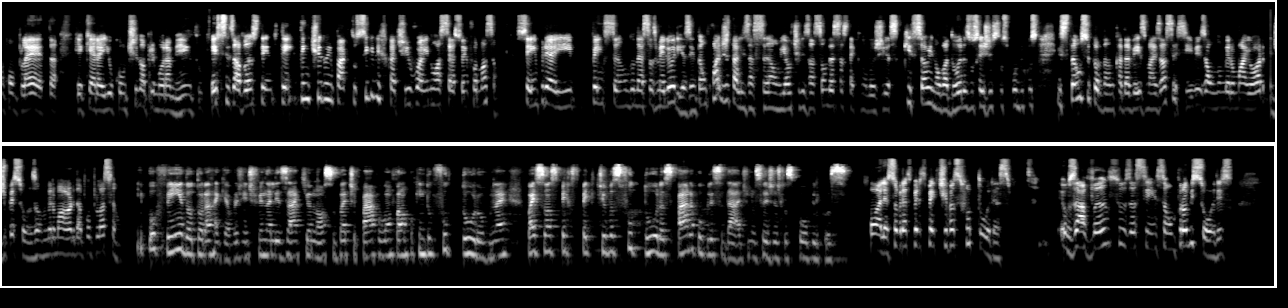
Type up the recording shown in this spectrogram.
completa, requer aí o contínuo aprimoramento. Esses avanços têm, têm, têm tido um impacto significativo aí no acesso à informação. Sempre aí pensando nessas melhorias. Então, com a digitalização e a utilização dessas tecnologias que são inovadoras, os registros públicos estão se tornando cada vez mais acessíveis a um número maior de pessoas, a um número maior da população. E por fim, doutora Raquel, para a gente finalizar aqui o nosso bate-papo, vamos falar um pouquinho do futuro, né? Quais são as perspectivas futuras para a publicidade nos registros públicos? Olha, sobre as perspectivas futuras, os avanços assim são promissores.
